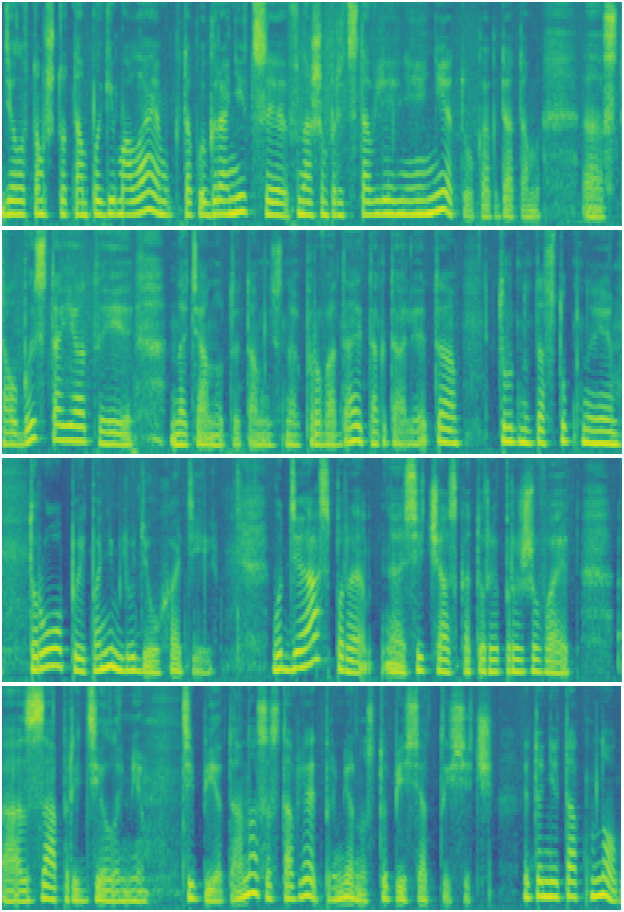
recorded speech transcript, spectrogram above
Дело в том, что там по Гималаям такой границы в нашем представлении нету, когда там э, столбы стоят и натянуты там, не знаю, провода и так далее. Это труднодоступные тропы, и по ним люди уходили. Вот диаспора э, сейчас, которая проживает э, за пределами Тибета, она составляет примерно 150 тысяч. Это не так много,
